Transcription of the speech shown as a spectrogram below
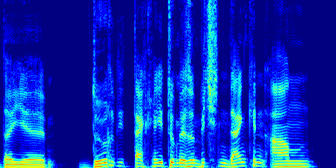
dat je door die technologie, toen me zo'n beetje denken aan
